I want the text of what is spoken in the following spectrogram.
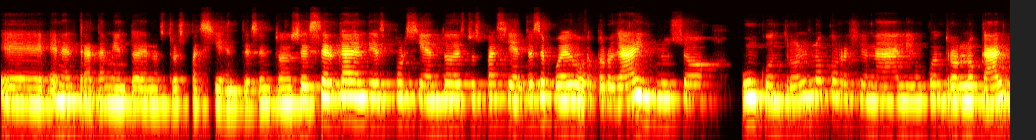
eh, en el tratamiento de nuestros pacientes. Entonces, cerca del 10% de estos pacientes se puede otorgar incluso un control regional y un control local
